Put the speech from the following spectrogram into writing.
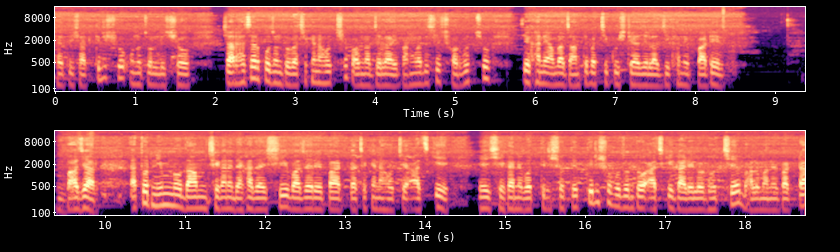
সাঁত্রিশ আটত্রিশশো, উনচল্লিশশো চার হাজার পর্যন্ত বেচাকেনা হচ্ছে পাবনা জেলায়। বাংলাদেশের সর্বোচ্চ যেখানে আমরা জানতে পারছি কুষ্টিয়া জেলা যেখানে পাটের বাজার এত নিম্ন দাম সেখানে দেখা যায়, সেই বাজারে পাট বেচা কেনা হচ্ছে। আজকে এই সেখানে বত্রিশশো তেত্রিশশো পর্যন্ত আজকে গাড়ি লোড হচ্ছে। ভালো মানের পাটটা।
